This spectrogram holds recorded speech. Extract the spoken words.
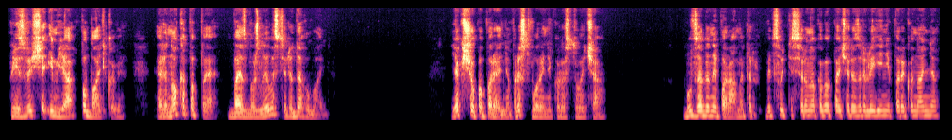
прізвище, ім'я по батькові, РНО КПП без можливості редагування. Якщо попередньо при створенні користувача був заданий параметр відсутність РНО КПП через релігійні переконання,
